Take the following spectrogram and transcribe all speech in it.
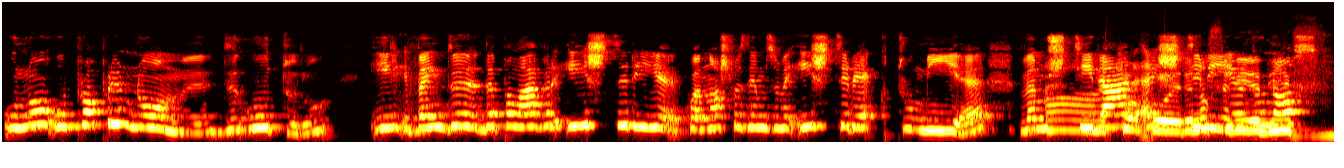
O, no, o próprio nome de útero e vem de, da palavra histeria. Quando nós fazemos uma histerectomia, vamos ah, tirar a histeria do disso. nosso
